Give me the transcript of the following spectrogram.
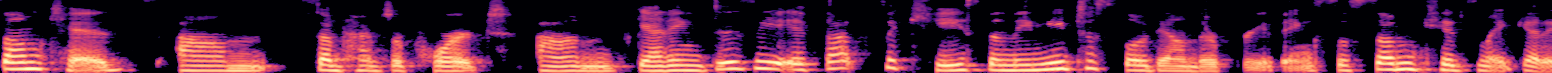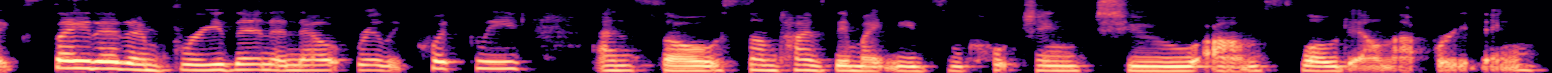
some kids um, sometimes report um, getting dizzy. If that's the case, then they need to slow down their breathing. So some kids might get excited and breathe in and out really quickly. And so sometimes they might need some coaching to um, slow down that breathing.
